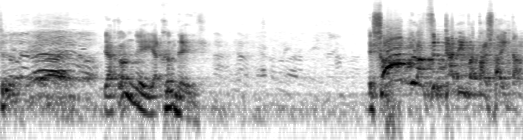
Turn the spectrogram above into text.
ছিল? এখন নেই এখন নেই। সবগুলো কানি পাতা শয়তান।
